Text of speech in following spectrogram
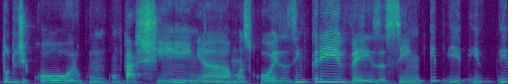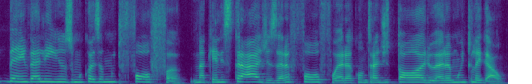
Tudo de couro, com, com taxinha, umas coisas incríveis, assim. E, e, e bem velhinhos, uma coisa muito fofa. Naqueles trajes, era fofo, era contraditório, era muito legal.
